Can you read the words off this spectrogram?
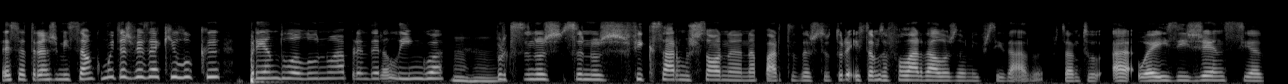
dessa transmissão, que muitas vezes é aquilo que prende o aluno a aprender a língua, Uhum. porque se nos, se nos fixarmos só na, na parte da estrutura, e estamos a falar de aulas da universidade, portanto, a, a exigência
